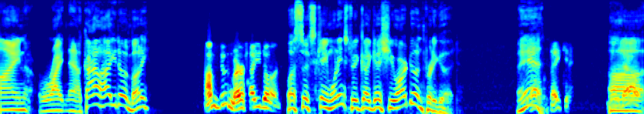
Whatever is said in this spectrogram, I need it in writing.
line right now. Kyle, how you doing, buddy? I'm doing good, Murph. How you doing? Well, six game winning streak. I guess you are doing pretty good, man. Well, thank you. No uh,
